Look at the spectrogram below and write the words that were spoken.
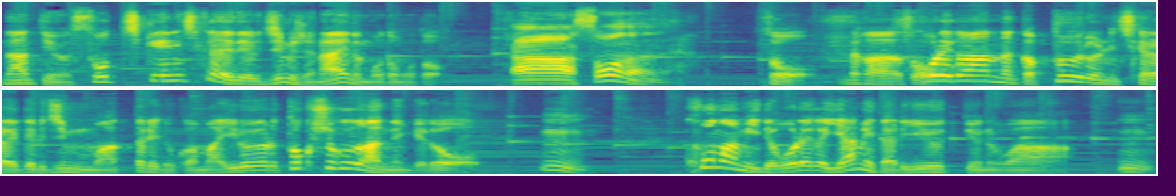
なんていうの、そっち系に力入れてるジムじゃないの、もともと。ああ、そうなんだよ。そう。だから、これがなんかプールに力入れてるジムもあったりとか、まあ、いろいろ特色があんねんけど、うん。コナミで俺が辞めた理由っていうのは、うん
